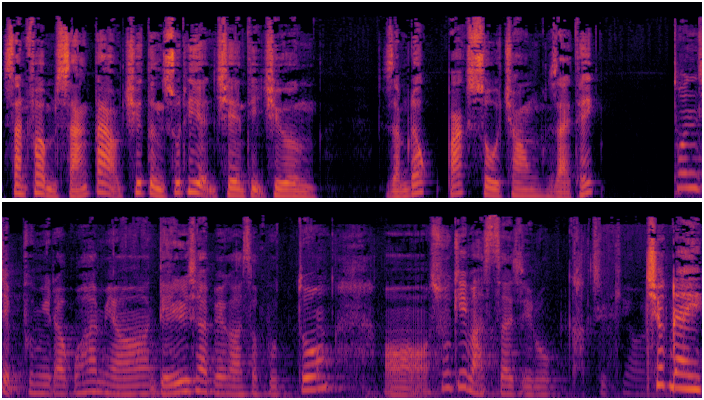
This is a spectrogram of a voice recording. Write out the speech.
sản phẩm sáng tạo chưa từng xuất hiện trên thị trường. Giám đốc Park So Chong giải thích. Trước đây,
